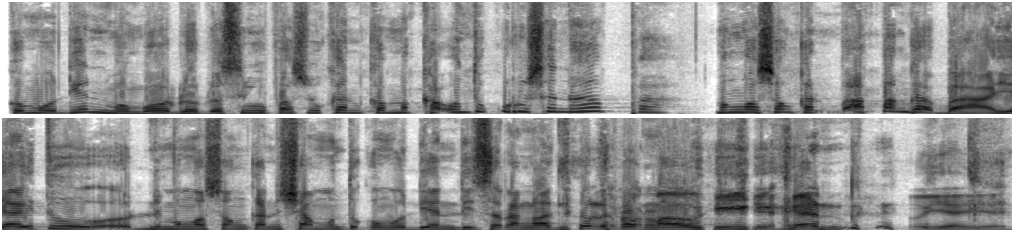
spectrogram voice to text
kemudian membawa 12.000 pasukan ke Mekah untuk urusan apa? Mengosongkan apa nggak bahaya itu mengosongkan Syam untuk kemudian diserang lagi oleh Sama Romawi Romawi. kan? Oh iya iya.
